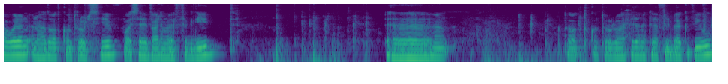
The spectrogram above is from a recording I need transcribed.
اولا أنا هضغط control save وأ save على ملف جديد. آه، ضغطت control واحد أنا كده في ال back view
